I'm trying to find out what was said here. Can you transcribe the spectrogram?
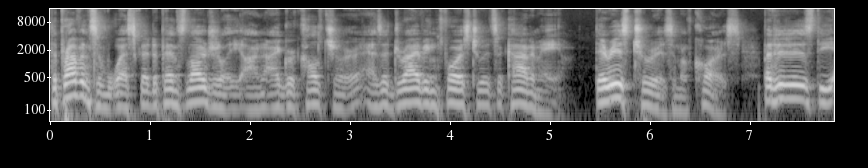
The province of Huesca depends largely on agriculture as a driving force to its economy. There is tourism, of course, but it is the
